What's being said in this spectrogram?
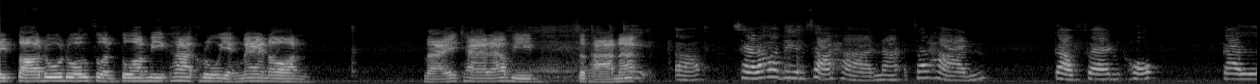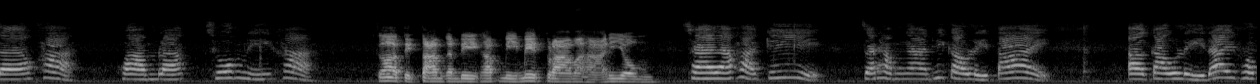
ติดต่อดูดวงส่วนตัวมีค่าครูอย่างแน่นอน ไหนแชร์แล้วบีมสถานะที่เอ่อแชร์แล้วค่ะบีมสถานะสถานกับแฟนคบกันแล้วค่ะ ความรักช่วงนี้ค่ะ ก็ติดตามกันดีครับ มีเมตตามหานิยมแชร์แล้วค่ะกี้ จะทำงานที่เกาหลีใต้ เอ่อเกาหลีได้ครบ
